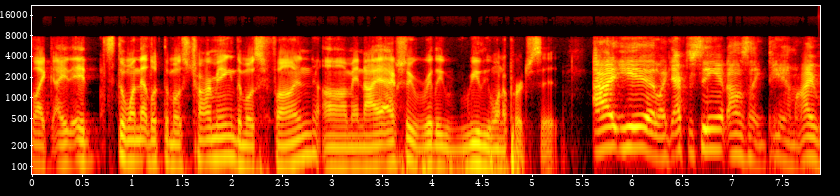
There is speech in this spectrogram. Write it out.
Like, I, it's the one that looked the most charming, the most fun, um, and I actually really, really want to purchase it. I yeah, like after seeing it, I was like, damn, I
